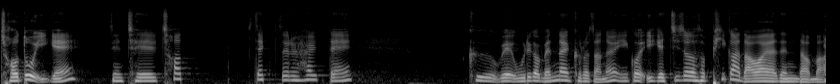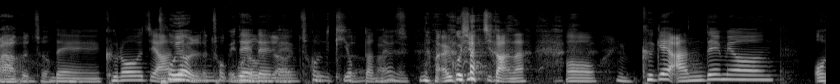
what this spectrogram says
저도 이게 제일 첫 섹스를 할 때 그 왜 우리가 맨날 그러잖아요. 이거 이게 찢어져서 피가 나와야 된다 막. 아, 그렇죠. 네, 그러지 않은 초열, 초- 뭐라 네, 네? 네. 아, 초- 기억도 안 아, 나요. 알고 싶지도 않아. 어, 음. 그게 안 되면 어,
